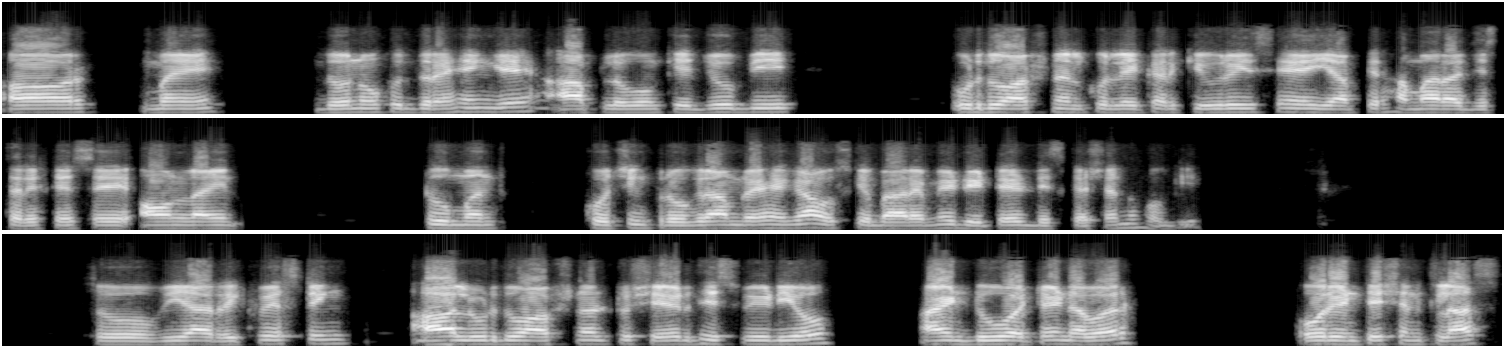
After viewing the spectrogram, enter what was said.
और मैं दोनों खुद रहेंगे। आप लोगों के जो भी उर्दू ऑप्शनल को लेकर क्यूरीज है या फिर हमारा जिस तरीके से online two month coaching programme रहेगा, उसके बारे में डिटेल डिस्कशन होगी। So we are requesting all Urdu optional to share this video and do attend our orientation class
